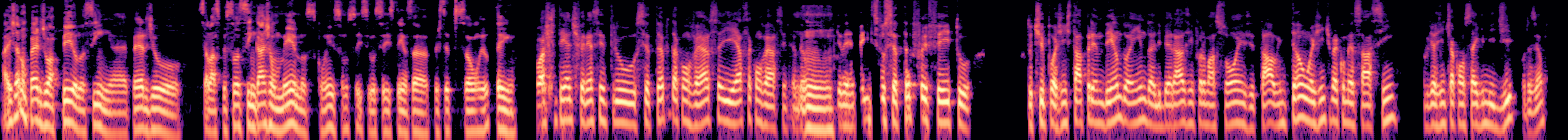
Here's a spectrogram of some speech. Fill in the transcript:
Aí já não perde o apelo, assim, é, perde o, sei lá, as pessoas se engajam menos com isso. Não sei se vocês têm essa percepção, eu tenho. Eu acho que tem a diferença entre o setup da conversa e essa conversa, entendeu? Hum. Porque de repente, se o setup foi feito do tipo, a gente está aprendendo ainda a liberar as informações e tal, então a gente vai começar assim, porque a gente já consegue medir, por exemplo.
